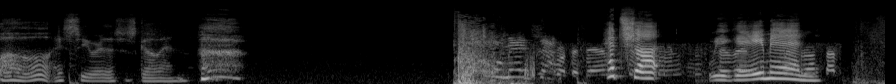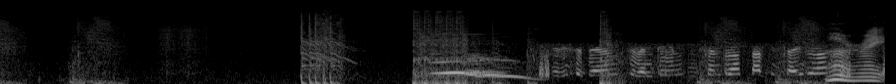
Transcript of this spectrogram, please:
Oh, I see where this is going. Headshot! We game in. Alright.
